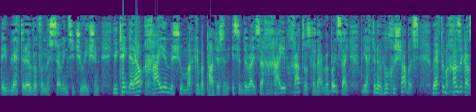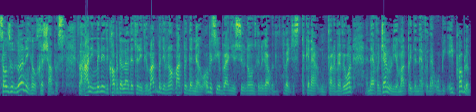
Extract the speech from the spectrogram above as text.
they left it over from the sewing situation. You take that out. Chayim mishumake b'patis and issa deraisa chayim chatos for that. Rabbi say we have to know hilchas Shabbos. We have to machazik ourselves in learning hilchas Shabbos. V'hani mini the copper That's only if you're makbid. If not makbid, then no. Obviously, a brand new suit. No one's going to go out with the thread just sticking out in front of everyone, and therefore generally you're makbid, and therefore that will be a problem.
